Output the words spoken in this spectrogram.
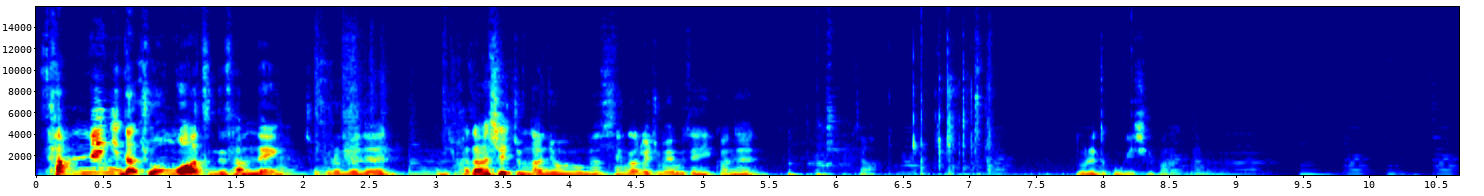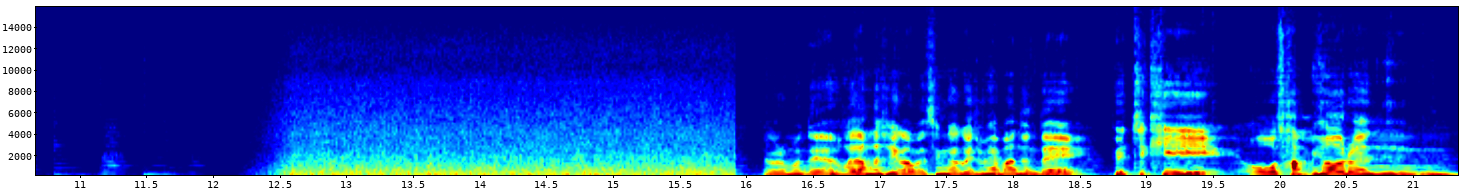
삼냉이 나 좋은 거 같은데 삼냉? 저 그러면은 잠시 화장실 좀 다녀오면서 생각을 좀 해볼 테니까는 자 노래 듣고 계시기 바랍니다. 자 그러면은 화장실 가면 생각을 좀 해봤는데 솔직히 어, 3혈은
